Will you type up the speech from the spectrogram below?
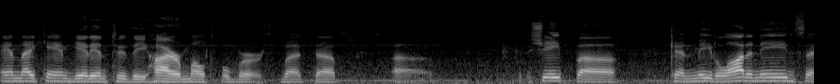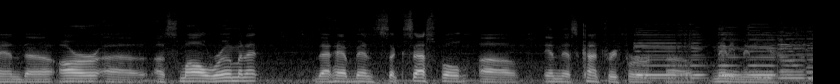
and they can get into the higher multiple births. But sheep uh, can meet a lot of needs and uh, are uh, a small ruminant that have been successful uh, in this country for uh, many, many years.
